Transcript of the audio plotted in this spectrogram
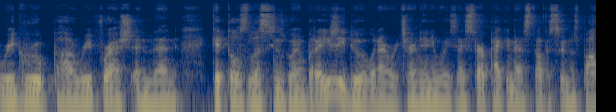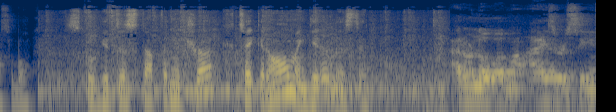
regroup, uh, refresh, and then get those listings going. But I usually do it when I return anyways. I start packing that stuff as soon as possible. Let's go get this stuff in the truck, take it home, and get it listed. I don't know what my eyes were seeing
